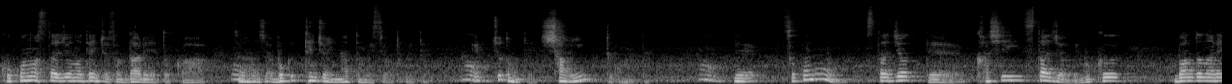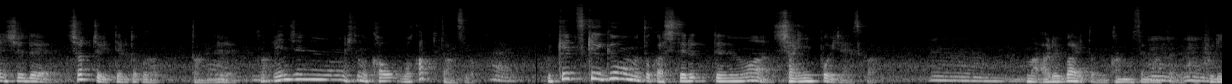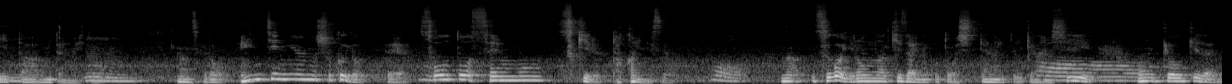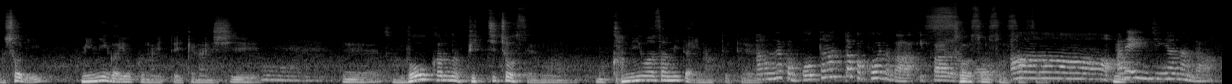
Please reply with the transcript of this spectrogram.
ここのスタジオの店長さん誰とか、うん。そういう話は僕店長になったんですよとか言って、えちょっと待って社員？とか思って。うん。でそこのスタジオって貸しスタジオで僕バンドの練習でしょっちゅう行ってるとこだったんで、うんそのエンジニアの人の顔分かってたんですよ。はい。受付業務とかしてるっていうのは社員っぽいじゃないですか、うん。まあ、アルバイトの可能性もあったりとか、フリーターみたいな人。うんなんですけどエンジニアの職業って相当専門スキル高いんですよ。ほなすごいいろんな機材のことを知ってないといけうないし音響機材の処理耳が良くないといけないし、そのボーカルのピッチ調整ももう神業みたいになってて。あのなんかボタンとかこういうのがいっぱいあるそうそうそうそうあああれエンジニアなんだ。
